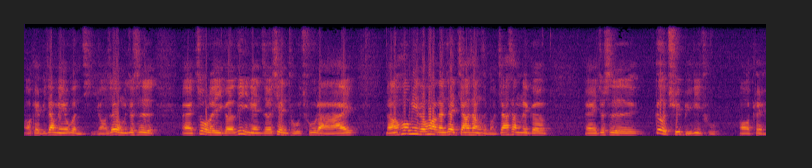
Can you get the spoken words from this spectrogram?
，OK，比较没有问题哦。所以我们就是呃做了一个历年折线图出来，然后后面的话呢再加上什么？加上那个。哎，就是各区比例图，OK，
